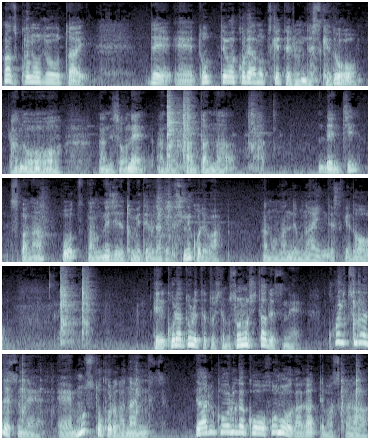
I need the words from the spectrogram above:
まずこの状態で、えー、取っ手はこれあの、つけてるんですけど、あのー、なんでしょうね、あの、簡単な電池スパナをあのネジで留めてるだけですね、これは。あの、なんでもないんですけど、えー、これは取れたとしても、その下ですね、こいつがですね、えー、持つところがないんです。で、アルコールがこう、炎が上がってますから、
